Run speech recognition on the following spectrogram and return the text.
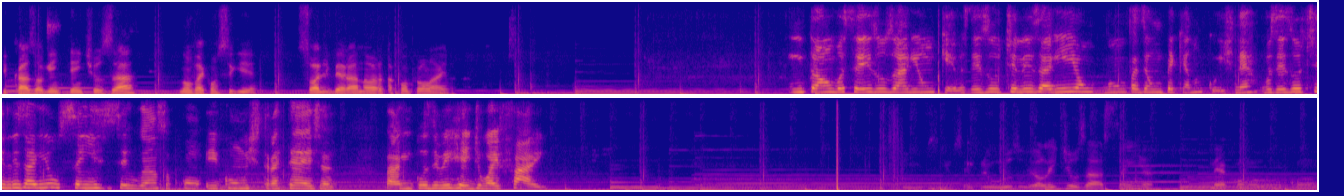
E caso alguém tente usar, não vai conseguir. Só liberar na hora da compra online. Então vocês usariam o quê? Vocês utilizariam, vamos fazer um pequeno quiz, né? Vocês utilizariam senhas de segurança com, e com estratégia para inclusive rede Wi-Fi? Sim, sim, eu sempre uso, eu, além de usar a senha, né, com, com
